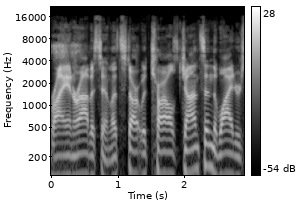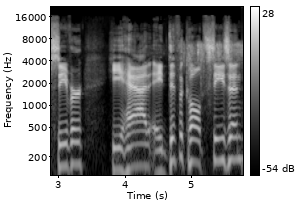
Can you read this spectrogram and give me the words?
Brian Robison. Let's start with Charles Johnson, the wide receiver. He had a difficult season,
